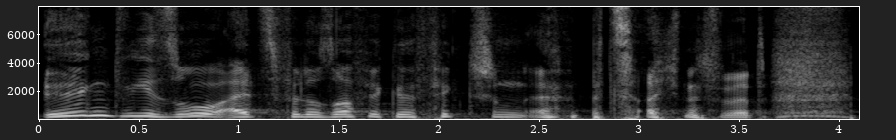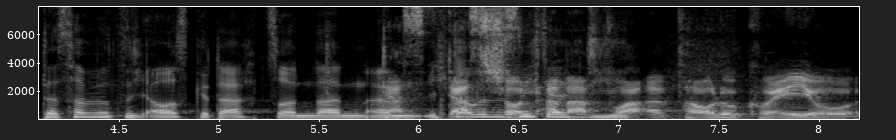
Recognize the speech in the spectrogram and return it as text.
irgendwie so als Philosophical Fiction äh, bezeichnet wird. Das haben wir uns nicht ausgedacht, sondern ähm, das, ich glaube, es ist nicht aber die Paulo Coelho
